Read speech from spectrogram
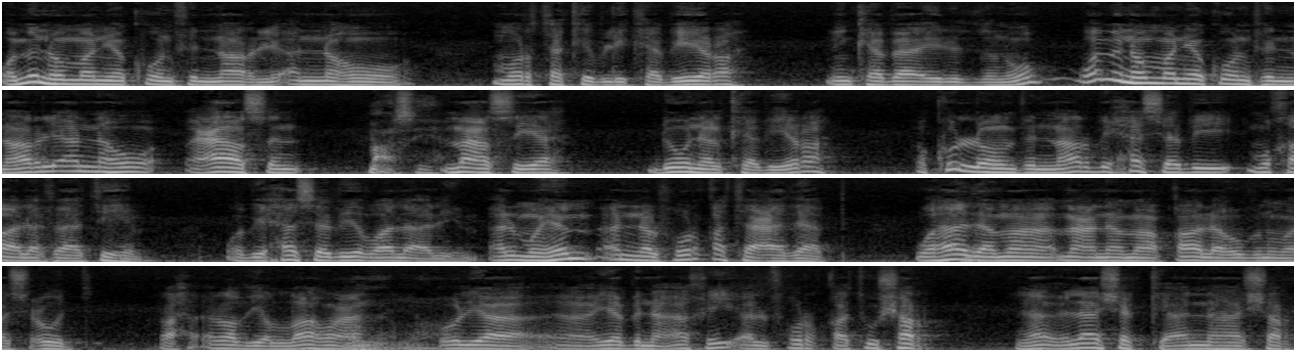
ومنهم من يكون في النار لأنه مرتكب لكبيرة من كبائر الذنوب ومنهم من يكون في النار لأنه عاص معصية. معصية دون الكبيرة وكلهم في النار بحسب مخالفاتهم وبحسب ضلالهم. المهم أن الفرقة عذاب وهذا ما معنى ما قاله ابن مسعود. رضي الله عنه. يقول يا يا ابن أخي الفرقة شر. لا شك أنها شر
